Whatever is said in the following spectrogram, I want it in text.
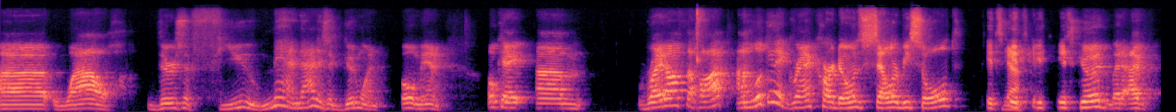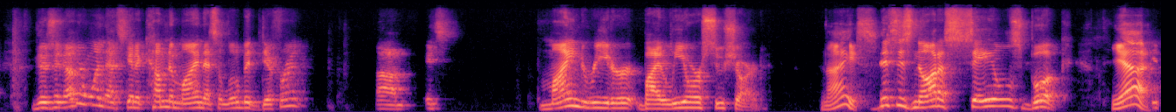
uh, wow, there's a few. Man, that is a good one. Oh man. Okay. Um, right off the hop, I'm looking at Grant Cardone's "Sell or Be Sold." It's yeah. it, it, it's good, but I've there's another one that's going to come to mind that's a little bit different. Um, it's Mind Reader by Lior Suchard. Nice. This is not a sales book. Yeah. It,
